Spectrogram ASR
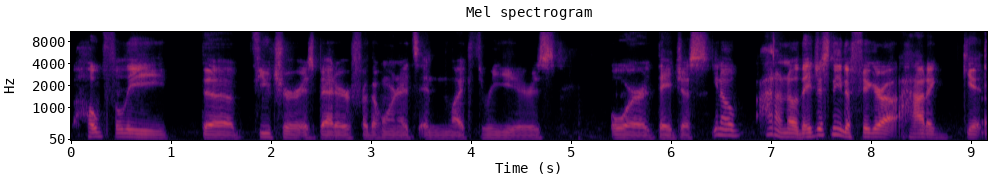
hopefully the future is better for the Hornets in like three years, or they just, you know, I don't know. They just need to figure out how to get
